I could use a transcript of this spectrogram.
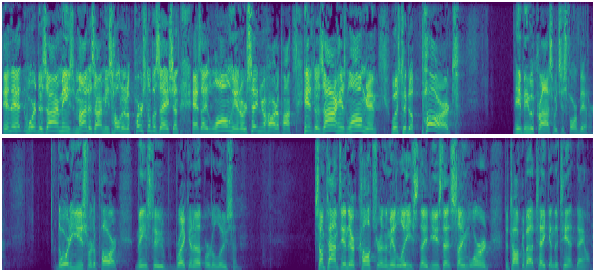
And that word desire means, my desire means holding a personal possession as a longing or setting your heart upon. His desire, his longing was to depart and be with Christ, which is far better. The word he used for depart means to breaking up or to loosen. Sometimes in their culture in the Middle East, they'd use that same word to talk about taking the tent down.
